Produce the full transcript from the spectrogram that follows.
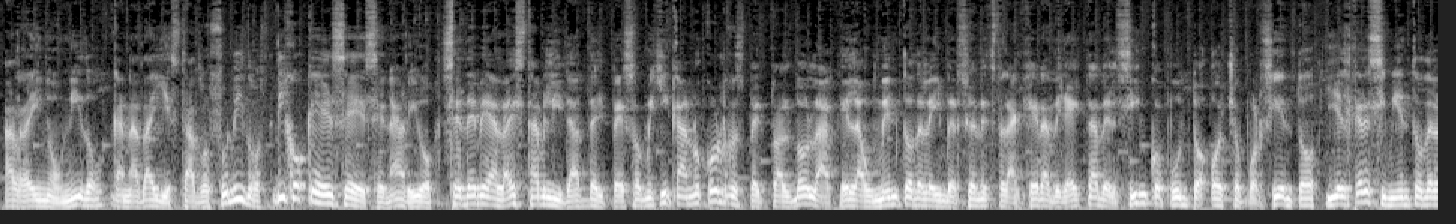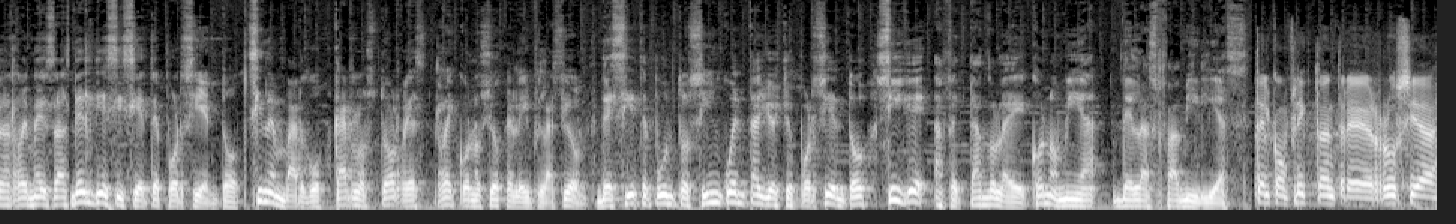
al Reino Unido, Canadá y Estados Unidos. Dijo que ese escenario se debe a la estabilidad del peso mexicano con respecto al dólar, el aumento de la inversión extranjera directa del 5.8% y el crecimiento de las remesas del 17%. Sin embargo, Carlos Torres reconoció que la inflación de 7.58% sigue afectando la economía de las familias. El conflicto entre Rusia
